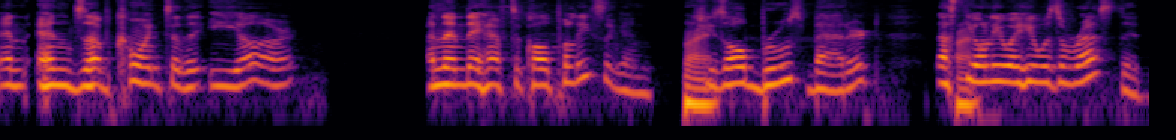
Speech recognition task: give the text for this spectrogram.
and ends up going to the ER, and then they have to call police again. Right. She's all bruised, battered. That's the only way he was arrested.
